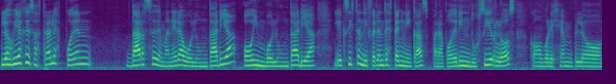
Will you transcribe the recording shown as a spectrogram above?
Los viajes astrales pueden darse de manera voluntaria o involuntaria y existen diferentes técnicas para poder inducirlos, como por ejemplo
